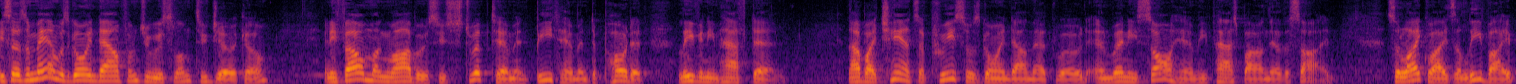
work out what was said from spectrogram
He says, A man was going down from Jerusalem to Jericho, and he fell among robbers who stripped him and beat him and departed, leaving him half dead. Now, by chance, a priest was going down that road, and when he saw him, he passed by on the other side. So, likewise, a Levite,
